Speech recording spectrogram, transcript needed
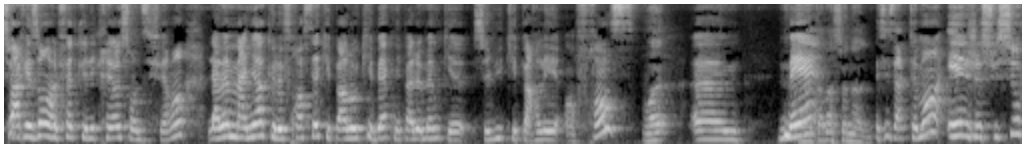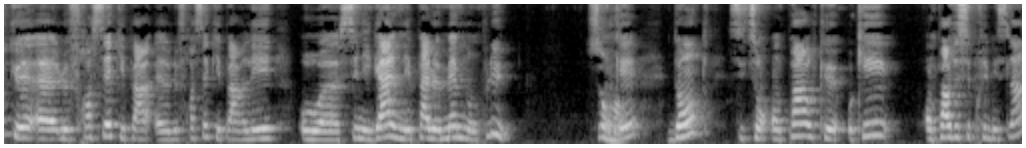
tu as raison dans le fait que les créoles sont différents, de la même manière que le français qui est parlé au Québec n'est pas le même que celui qui est parlé en France, Ouais, euh, mais international. exactement, et je suis sûre que euh, le français qui est par, euh, le français qui est parlé au euh, Sénégal n'est pas le même non plus. Sûrement. Ok, donc si tu- on parle que, ok, on parle de ces prémices-là.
